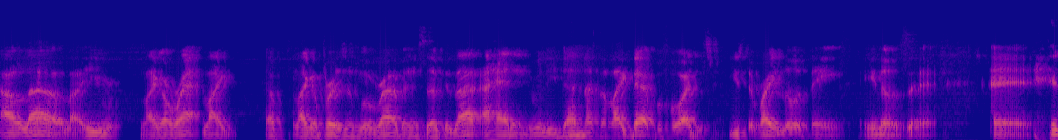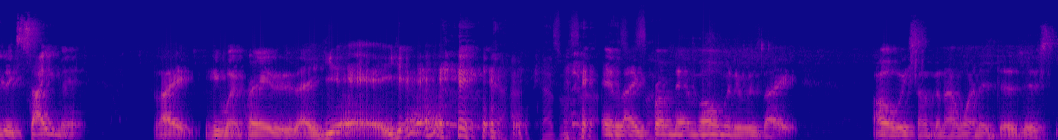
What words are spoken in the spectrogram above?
out loud, like he like a rap, like a, like a person was rapping and stuff. Cause I, I hadn't really done nothing like that before. I just used to write little things, you know what I'm saying? And his excitement like he went crazy, like yeah, yeah. That's what's up. and That's like what's up. from that moment, it was like always something I wanted to just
